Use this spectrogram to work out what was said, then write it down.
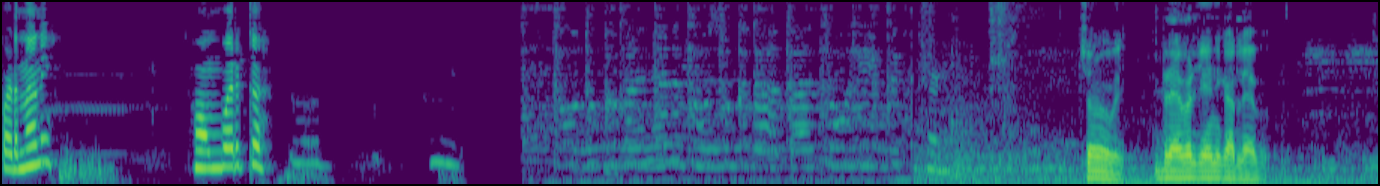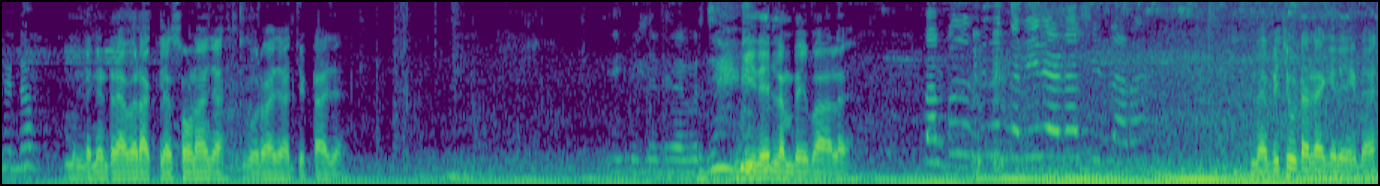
ਪੜਨਾ ਨਹੀਂ ਹੋਮਵਰਕ ਚਲੋ ਬਈ ਡਰਾਈਵਰ ਚੇਂਜ ਕਰ ਲਿਆ। ਛੱਡੋ। ਮੁੰਡੇ ਨੇ ਡਰਾਈਵਰ ਰੱਖ ਲਿਆ ਸੋਹਣਾ ਜਾ ਗੋਰਾ ਜਾ ਚਿੱਟਾ ਜਾ ਇਹ ਡਰਾਈਵਰ ਜੀ ਜਿਹਦੇ ਲੰਬੇ ਵਾਲ ਹੈ ਪਾਪਾ ਮੈਂ ਕਰੀ ਰਹਿਣਾ ਸੀ ਸਾਰਾ। ਮੈਂ ਵੀ ਝੂਟਾ ਲੈ ਕੇ ਦੇਖਦਾ। ਇਹ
